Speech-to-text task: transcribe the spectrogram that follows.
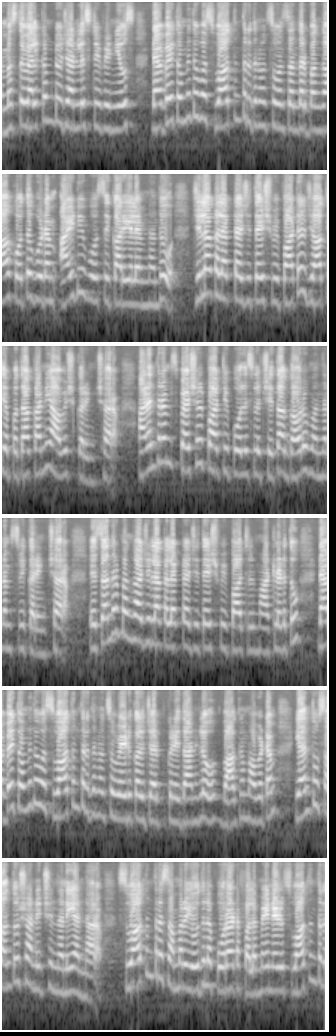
నమస్తే welcome to journalist TV news. డెబ్బై తొమ్మిదవ స్వాతంత్ర దినోత్సవం సందర్భంగా కొత్తగూడెం ఐడీఓసీ కార్యాలయం నందు జిల్లా కలెక్టర్ జితేష్ వి పాటిల్ జాతీయ పతాకాన్ని ఆవిష్కరించారు. అనంతరం స్పెషల్ పార్టీ పోలీసుల చేత గౌరవ వందనం స్వీకరించారు. ఈ సందర్భంగా జిల్లా కలెక్టర్ జితేష్ వి పాటిల్ మాట్లాడుతూ డెబ్బై తొమ్మిదవ స్వాతంత్ర దినోత్సవ వేడుకలు జరుపుకునే దానిలో భాగం అవ్వటం ఎంతో సంతోషాన్నిచ్చిందని అన్నారు. స్వాతంత్ర సమర యోధుల పోరాట ఫలమే నేడు స్వాతంత్ర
